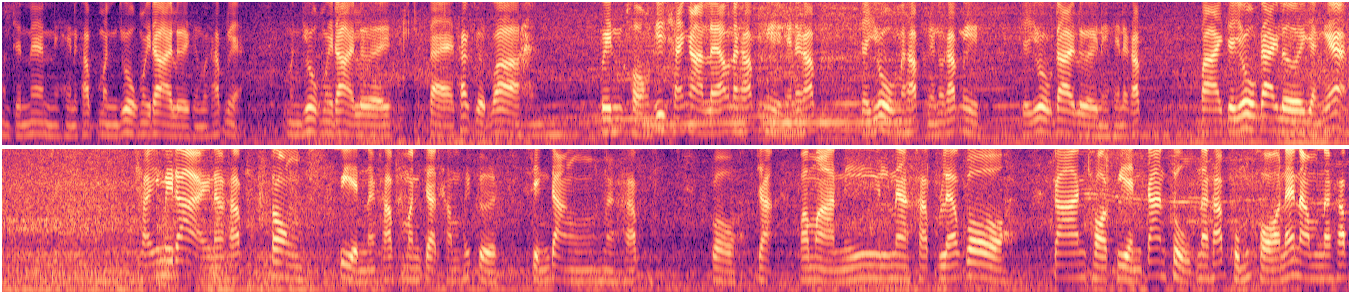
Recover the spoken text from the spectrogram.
มันจะแน่นเห็นไหมครับ มันโยกไม่ได้เลยเห็นไหมครับเนี่ยมันโยกไม่ได้เลย แต่ถ้าเกิดว่าเป็นของที่ใช้งานแล้วนะครับนี่เห็นนะครับ จะโยกนะครับเห็นไหมครับนี่จะโยกได้เลยนี่เห็นนะครับปลายจะโยกได้เลยอย่างเงี้ย ใช้ไม่ได้นะครับ ต้องเปลี่ยนนะครับ มันจะทำให้เกิดเสียงดังนะครับ ก็จะประมาณนี้นะครับ แล้วก็การถอดเปลี่ยนก้านสูบนะครับ ผมขอแนะนำนะครับ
